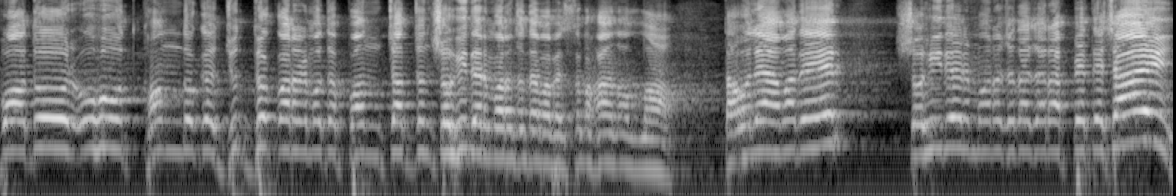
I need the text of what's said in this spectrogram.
বদর, উহুদ, খন্দকে যুদ্ধ করার মতো পঞ্চাশ জন শহীদের মর্যাদা পাবে। সুবহান আল্লাহ তাহলে আমাদের শহীদের মর্যাদা যারা পেতে চাই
